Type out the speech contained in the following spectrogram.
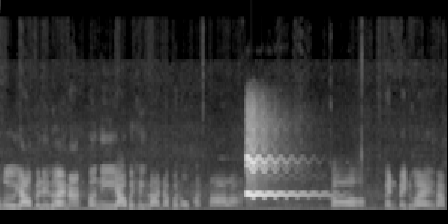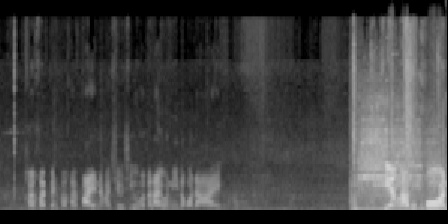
ก็คือยาวไปเรื่อยๆนะ ตอนนี้ยาวไปถึงร้านดับเบิลโอพาสต้าละก็เป็นไปด้วยแบบค่อยๆ เป็นค่อย ๆ ไปนะคะ ชิวๆไม่เป็นไรวันนี้รอได้ เที่ยงแล้วทุกคน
